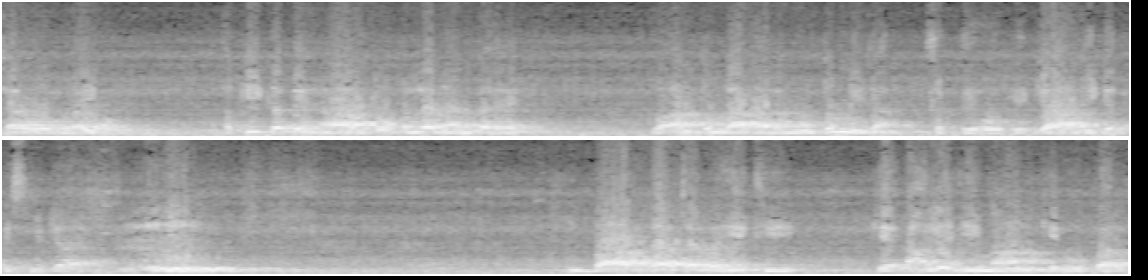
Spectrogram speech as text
شر و برائی ہو۔ حقیقت حال تو اللہ جانتا ہے۔ وہ ان تم لا عالم تم نہیں جان سکتے ہو کہ کیا حقیقت اس میں کیا ہے۔ بات کا چل رہی تھی کہ اہل ایمان کے اوپر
